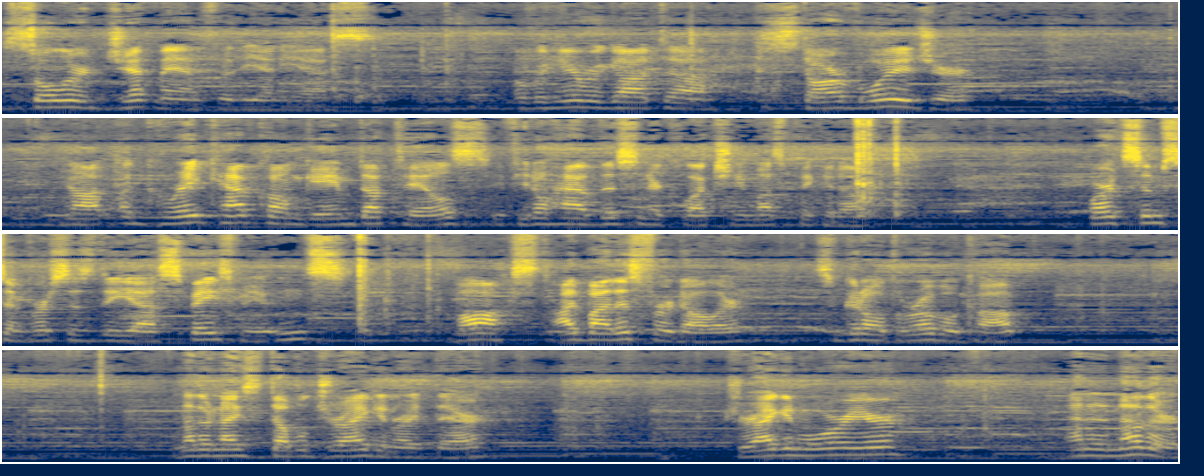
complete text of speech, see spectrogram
Solar Jetman for the NES. Over here we got uh, Star Voyager. We got a great Capcom game, DuckTales. If you don't have this in your collection, you must pick it up. Bart Simpson versus the uh, Space Mutants. Boxed. I'd buy this for a dollar. Some good old RoboCop. Another nice double dragon right there. Dragon Warrior. And another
